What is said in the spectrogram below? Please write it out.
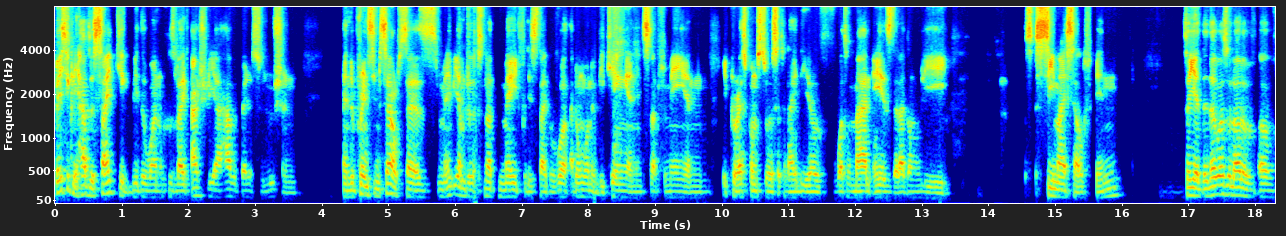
basically have the sidekick be the one who's like actually i have a better solution and the prince himself says maybe i'm just not made for this type of work. I don't want to be king and it's not for me. And it corresponds to a certain idea of what a man is that i don't really see myself in. So yeah there was a lot of, of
